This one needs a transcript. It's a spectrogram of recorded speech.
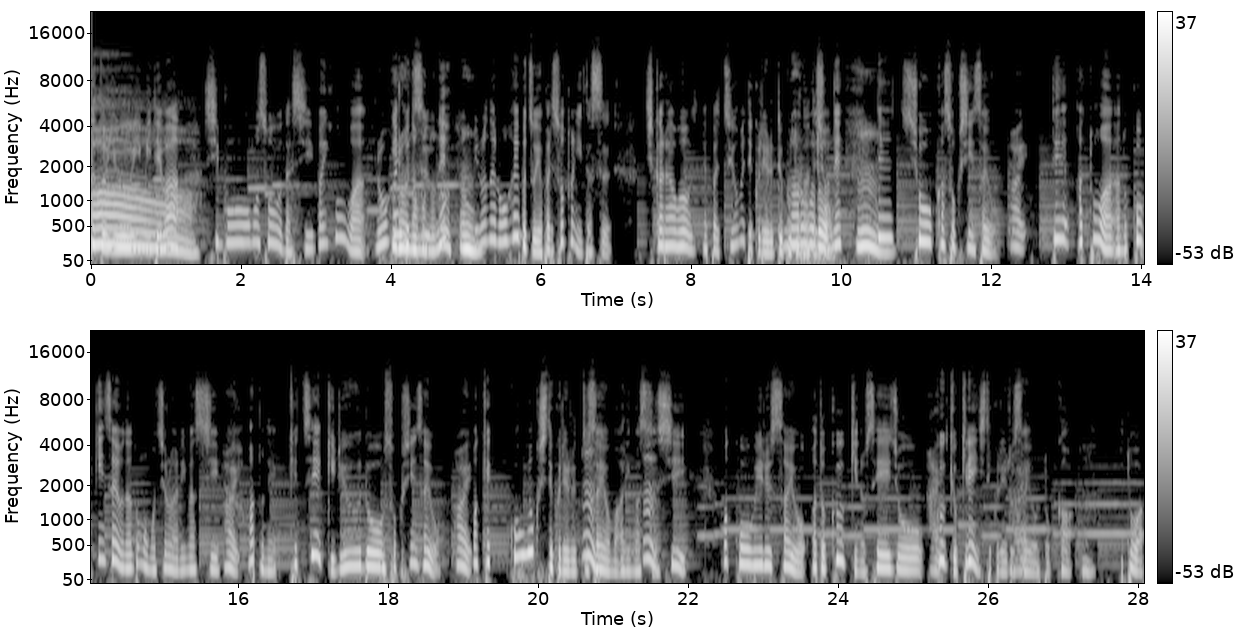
という意味では、脂肪もそうだし、まあ、要は、老廃物いろんなものね、うん。いろんな老廃物をやっぱり外に出す力をやっぱり強めてくれるということなんでしょうね。うん、で、消化促進作用。はい。で、あとは、あの、抗菌作用などももちろんありますし、はい、あとね、血液流動促進作用。はい。まあ、血行を良くしてくれるっていう作用もありますし、うん。うん、まあ、抗ウイルス作用、あと空気の正常、はい、空気をきれいにしてくれる作用とか、はい。うん、あとは、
